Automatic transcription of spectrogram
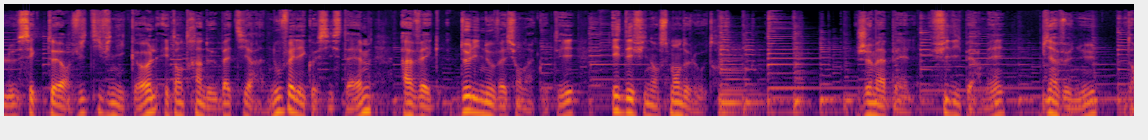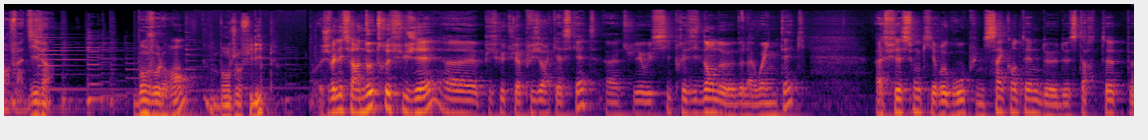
le secteur vitivinicole est en train de bâtir un nouvel écosystème avec de l'innovation d'un côté et des financements de l'autre. Je m'appelle Philippe Hermé, bienvenue dans Vin Divin. Bonjour Laurent. Bonjour Philippe. Je vais aller sur un autre sujet, euh, puisque tu as plusieurs casquettes. Euh, tu es aussi président de, la WineTech, association qui regroupe une cinquantaine de, startups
